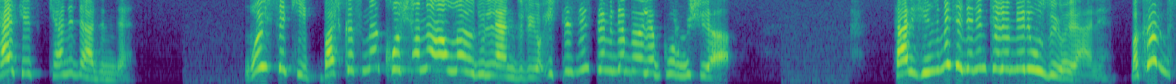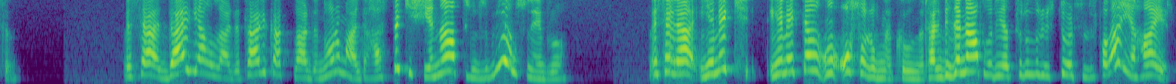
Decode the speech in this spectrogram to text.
Herkes kendi derdinde. Oysa ki başkasına koşanı Allah ödüllendiriyor. İşte sistemi de böyle kurmuş ya. Yani hizmet edenin telomeri uzuyor yani. Bakar mısın? Mesela dergahlarda, tarikatlarda normalde hasta kişiye ne yaptırılır biliyor musun Ebru? Mesela yemek yemekten o, o sorumlu kılınır. Hani bize ne yapılır? Yatırılır, üstü örtülür falan ya. Hayır.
